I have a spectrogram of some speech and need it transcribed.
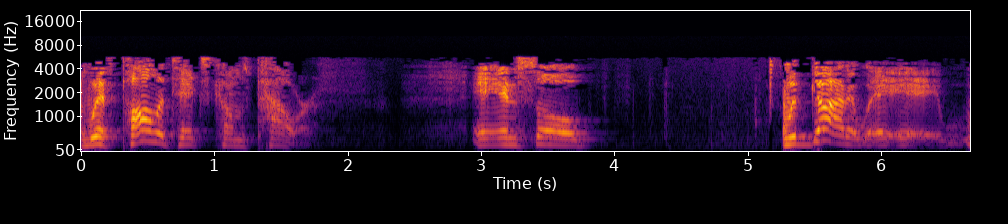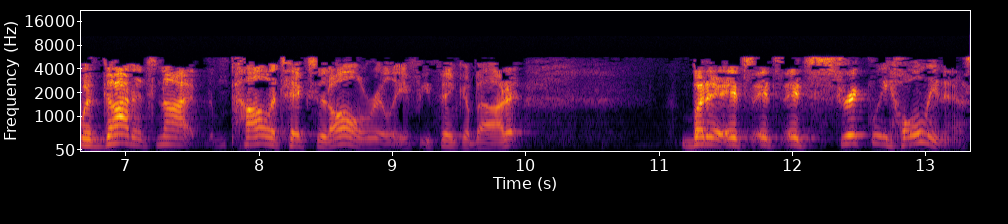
with politics comes power. And so with God, it, with God, it's not politics at all, really, if you think about it. But it's it's it's strictly holiness.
